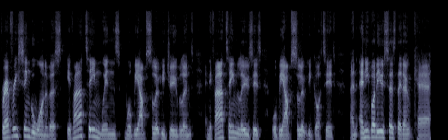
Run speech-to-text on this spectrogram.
for every single one of us, if our team wins, we'll be absolutely jubilant. And if our team loses, we'll be absolutely gutted. And anybody who says they don't care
